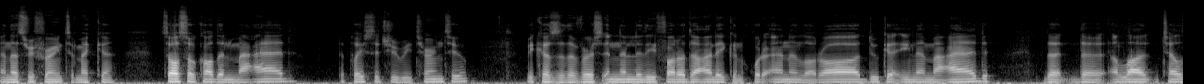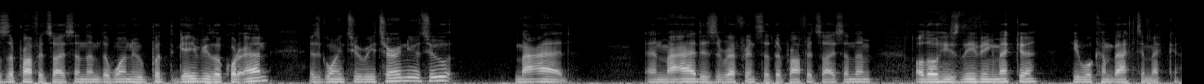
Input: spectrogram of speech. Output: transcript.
And that's referring to Mecca. It's also called al Ma'ad, the place that you return to, because of the verse إن الذي فرض عليك القرآن لرادك إلى معاد that the Allah tells the Prophet ﷺ, the one who put gave you the Quran is going to return you to Ma'ad. And Ma'ad is a reference that the Prophet ﷺ, although he's leaving Mecca, he will come back to Mecca.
